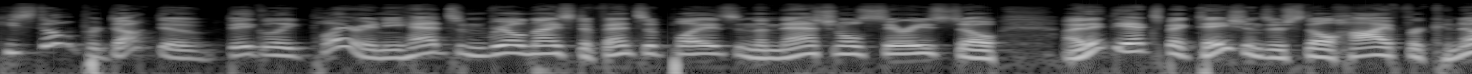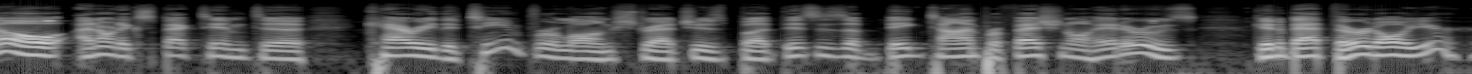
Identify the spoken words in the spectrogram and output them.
he's still a productive big league player, and he had some real nice defensive plays in the National Series. So I think the expectations are still high for Cano. I don't expect him to carry the team for long stretches, but this is a big time professional hitter who's going to bat third all year.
